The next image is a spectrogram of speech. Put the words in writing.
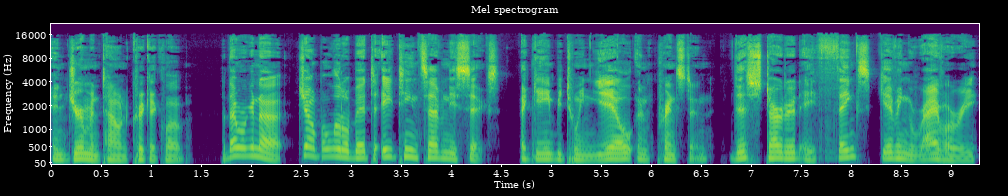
and Germantown Cricket Club. But then we're going to jump a little bit to 1876, a game between Yale and Princeton. This started a Thanksgiving rivalry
